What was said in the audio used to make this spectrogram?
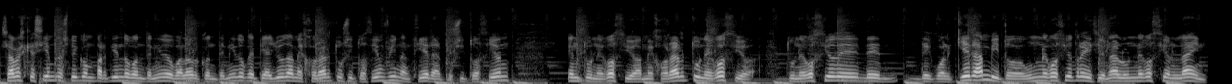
Sabes que siempre estoy compartiendo contenido de valor, contenido que te ayuda a mejorar tu situación financiera, tu situación en tu negocio, a mejorar tu negocio, tu negocio de, de cualquier ámbito, un negocio tradicional, un negocio online,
